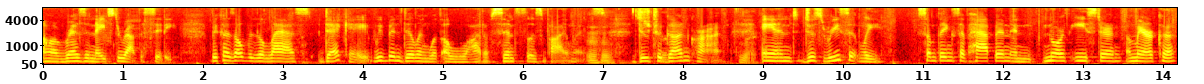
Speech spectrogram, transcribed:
uh, resonates throughout the city. Because over the last decade, we've been dealing with a lot of senseless violence due to gun crime. And just recently, some things have happened in northeastern America,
